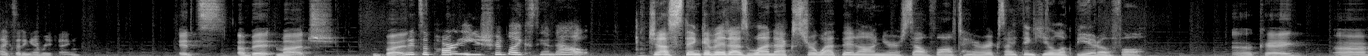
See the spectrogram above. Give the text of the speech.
accenting everything. it's a bit much, but But it's a party. You should like stand out. Just think of it as one extra weapon on yourself, Volterix. I think you look beautiful. Okay. Uh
